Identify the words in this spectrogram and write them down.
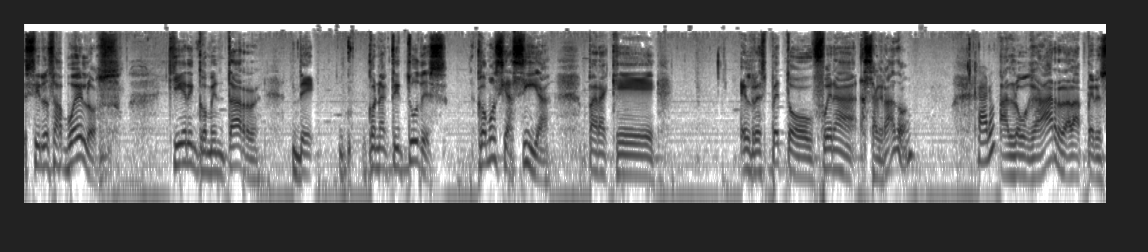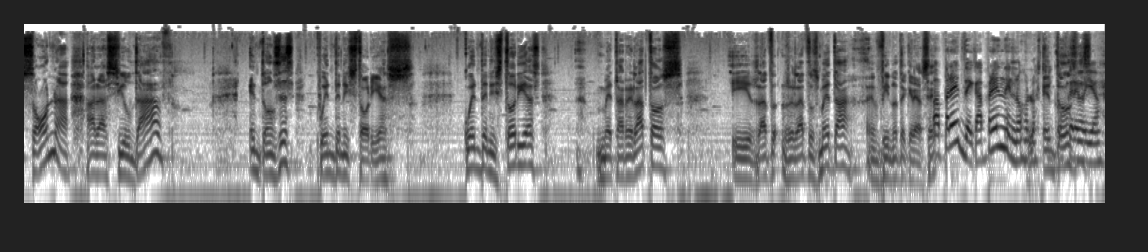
si los abuelos quieren comentar de con actitudes cómo se hacía para que el respeto fuera sagrado Claro. al hogar, a la persona, a la ciudad. Entonces, cuenten historias. Cuenten historias, metarrelatos y rato- relatos meta, en fin, no te creas, ¿eh? Aprenden, aprenden los, los chicos, Entonces, creo yo.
